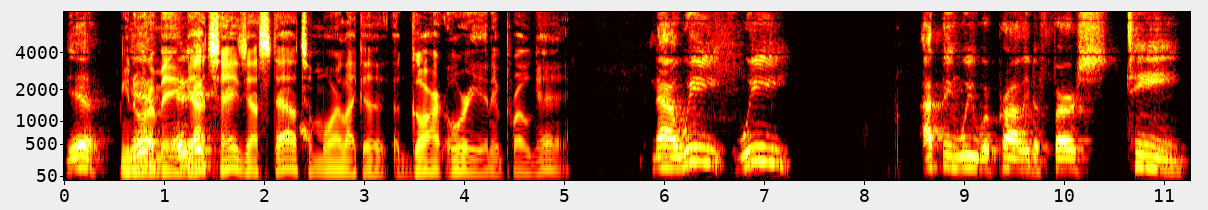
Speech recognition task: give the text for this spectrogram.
yeah. You know yeah. what I mean? And Y'all change your style to more like a, a guard oriented pro game. Now we we I think we were probably the first team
